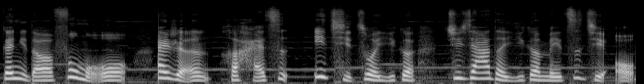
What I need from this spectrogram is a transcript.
跟你的父母、爱人和孩子一起做一个居家的一个梅子酒，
